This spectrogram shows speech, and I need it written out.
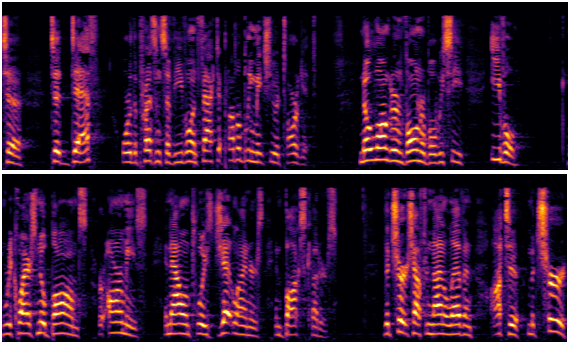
to, to death or the presence of evil. In fact, it probably makes you a target. No longer invulnerable, we see evil requires no bombs or armies and now employs jetliners and box cutters. The church after 9-11 ought to mature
